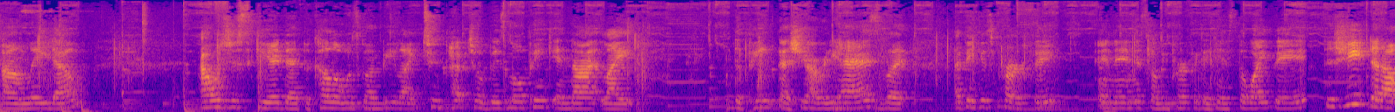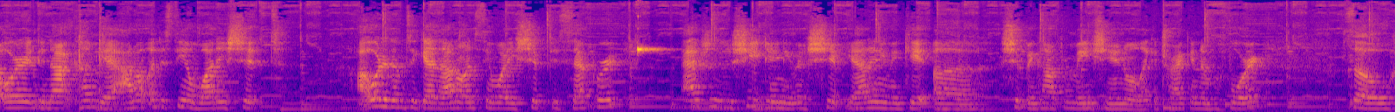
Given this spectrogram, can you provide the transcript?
um, laid out. I was just scared that the color was gonna be like too Pepto-Bismol pink and not like the pink that she already has. But I think it's perfect. And then it's gonna be perfect against the white bed. The sheet that I ordered did not come yet. I don't understand why they shipped I ordered them together. I don't understand why they shipped it separate. Actually, the sheet didn't even ship yet. I didn't even get a shipping confirmation or like a tracking number for it. So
